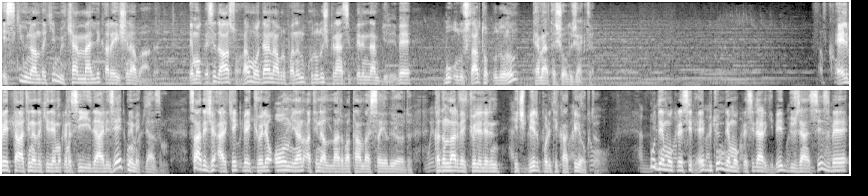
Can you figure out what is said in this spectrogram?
eski Yunan'daki mükemmellik arayışına bağlı. Demokrasi daha sonra modern Avrupa'nın kuruluş prensiplerinden biri ve bu uluslar topluluğunun temel taşı olacaktı. Elbette Atina'daki demokrasiyi idealize etmemek lazım. Sadece erkek ve köle olmayan Atinalılar vatandaş sayılıyordu. Kadınlar ve kölelerin hiçbir politik hakkı yoktu. Bu demokrasi de bütün demokrasiler gibi düzensiz ve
